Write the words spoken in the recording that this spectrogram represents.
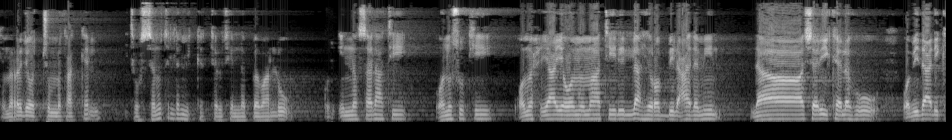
ከመረጃዎቹም መካከል የተወሰኑት እንደሚከተሉት ይነበባሉ። ቁል ኢነ ሰላቲ ወኑሱኪ ወመሕያየ ወመማቲ ሊላህ ረቢል ዓለሚን ላ ሸሪከ ለሁ ወቢዛሊከ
